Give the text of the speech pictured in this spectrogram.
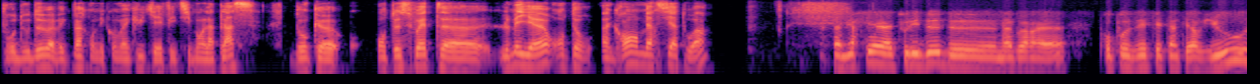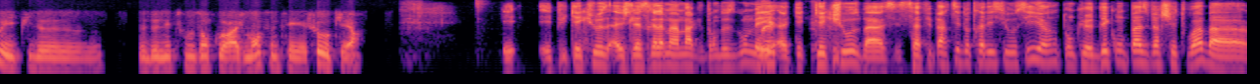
pour nous deux avec Marc on est convaincu qu'il y a effectivement la place donc on te souhaite euh, le meilleur. On te, un grand merci à toi. Euh, merci à tous les deux de m'avoir euh, proposé cette interview et puis de, donner tous vos encouragements. Ça me fait chaud au cœur. Et, puis quelque chose, je laisserai la main à Marc dans deux secondes, mais quelque chose, bah, ça fait partie de notre tradition aussi. Hein. Donc dès qu'on passe vers chez toi, bah,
